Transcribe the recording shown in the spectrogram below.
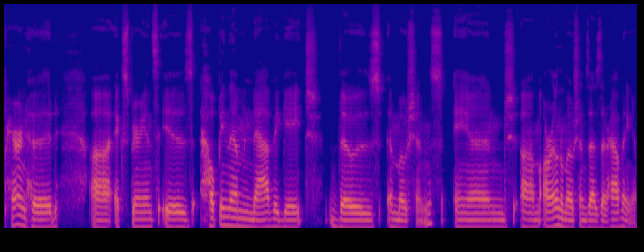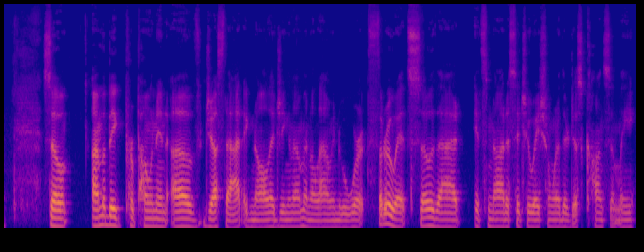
parenthood uh, experience is helping them navigate those emotions and um, our own emotions as they're having them. So I'm a big proponent of just that, acknowledging them and allowing to work through it so that it's not a situation where they're just constantly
